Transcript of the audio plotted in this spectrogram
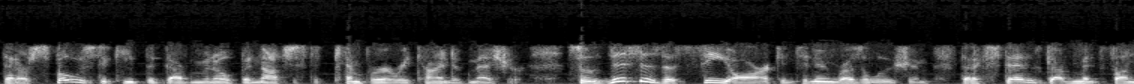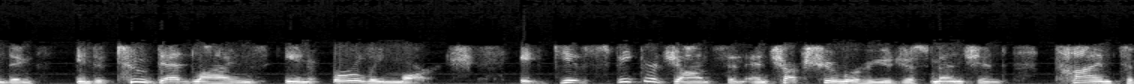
that are supposed to keep the government open, not just a temporary kind of measure. So this is a CR, continuing resolution, that extends government funding into two deadlines in early March it gives Speaker Johnson and Chuck Schumer, who you just mentioned, time to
